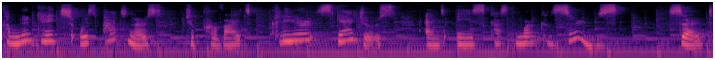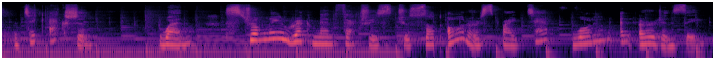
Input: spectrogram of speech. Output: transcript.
Communicate with partners to provide clear schedules and ease customer concerns. Third, take action. 1 strongly recommend factories to sort orders by type, volume, and urgency.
